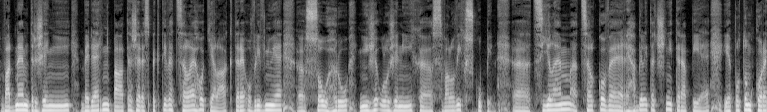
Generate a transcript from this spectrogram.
vadném držení bederní páteře, respektive celého těla, které ovlivňuje souhru níže uložených svalových skupin. Cílem celkové rehabilitační terapie je potom korekce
